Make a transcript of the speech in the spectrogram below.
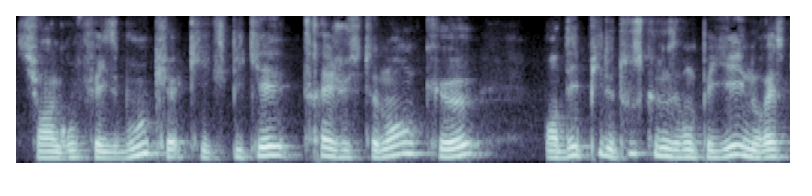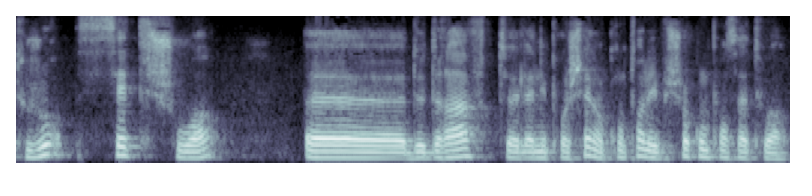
sur un groupe Facebook qui expliquait très justement que en dépit de tout ce que nous avons payé, il nous reste toujours 7 choix euh, de draft l'année prochaine en comptant les choix compensatoires.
